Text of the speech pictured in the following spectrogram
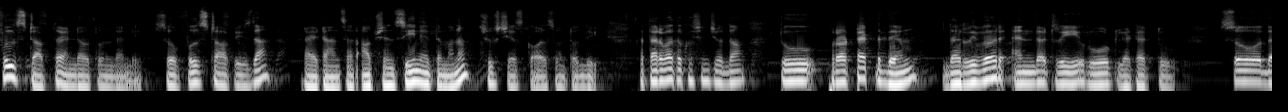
ఫుల్ స్టాప్తో ఎండ్ అవుతుందండి. So full stop is the right answer option సీని అయితే మనం చూస్ చేసుకోవాల్సి ఉంటుంది. తర్వాత క్వశ్చన్ చూద్దాం. To protect them the river and the tree wrote letter to so the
